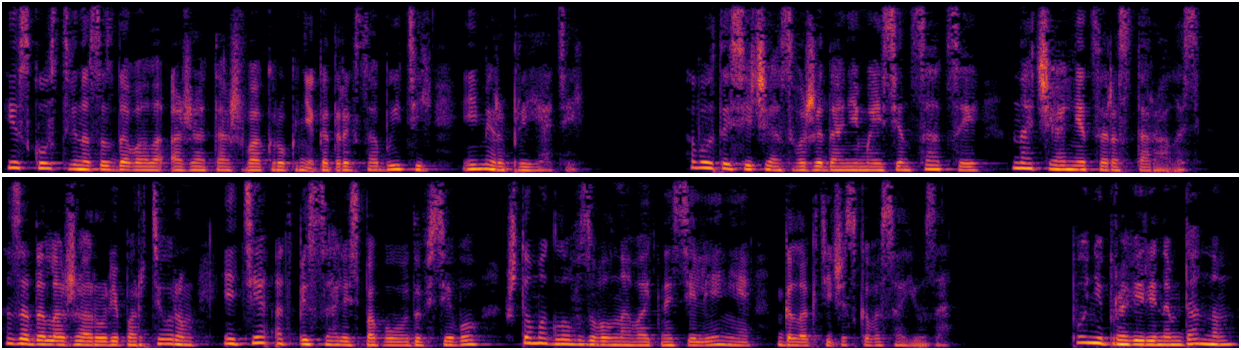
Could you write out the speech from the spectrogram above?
искусственно создавала ажиотаж вокруг некоторых событий и мероприятий. Вот и сейчас, в ожидании моей сенсации, начальница расстаралась. Задала жару репортерам, и те отписались по поводу всего, что могло взволновать население Галактического Союза. По непроверенным данным,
